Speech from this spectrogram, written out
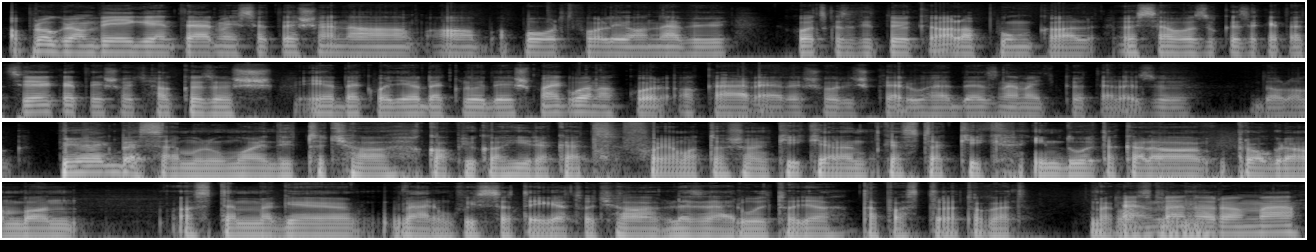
A program végén természetesen a, a, a portfólió nevű kockázati tőke alapunkkal összehozzuk ezeket a céleket, és hogyha közös érdek vagy érdeklődés megvan, akkor akár erre sor is kerülhet, de ez nem egy kötelező dolog. Mi meg beszámolunk majd itt, hogyha kapjuk a híreket folyamatosan, kik jelentkeztek, kik indultak el a programban, aztán meg várunk vissza téged, hogyha lezárult, hogy a tapasztalatokat. Rendben, örömmel.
